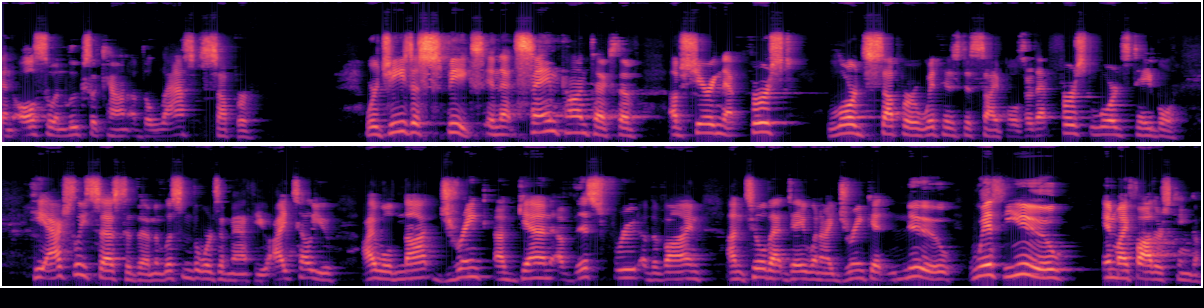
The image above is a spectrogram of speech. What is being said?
and also in Luke's account of the Last Supper, where Jesus speaks in that same context of, of sharing that first Lord's Supper with his disciples or that first Lord's table. He actually says to them, and listen to the words of Matthew I tell you, I will not drink again of this fruit of the vine until that day when I drink it new with you in my Father's kingdom.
